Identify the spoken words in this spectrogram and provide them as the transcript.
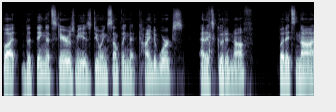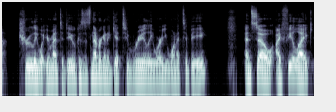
But the thing that scares me is doing something that kind of works and it's good enough but it's not truly what you're meant to do because it's never going to get to really where you want it to be. And so I feel like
